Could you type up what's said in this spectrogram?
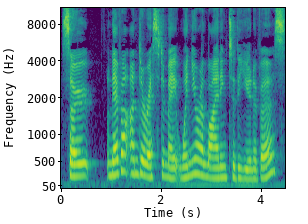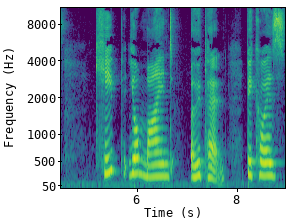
So never underestimate when you're aligning to the universe, keep your mind open because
